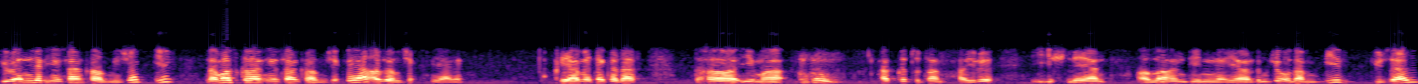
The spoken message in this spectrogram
güvenilir insan kalmayacak, bir namaz kılan insan kalmayacak veya azalacak. Yani kıyamete kadar daima hakkı tutan, hayrı işleyen, Allah'ın dinine yardımcı olan bir güzel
